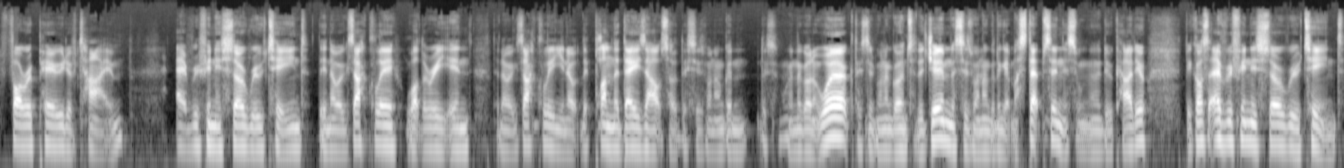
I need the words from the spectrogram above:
for a period of time, everything is so routined. They know exactly what they're eating. They know exactly, you know, they plan the days out. So this is when I'm going. This is when I'm going to work. This is when I'm going to the gym. This is when I'm going to get my steps in. This is when I'm going to do cardio. Because everything is so routined,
